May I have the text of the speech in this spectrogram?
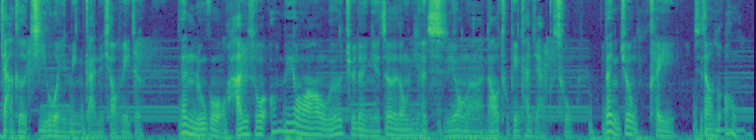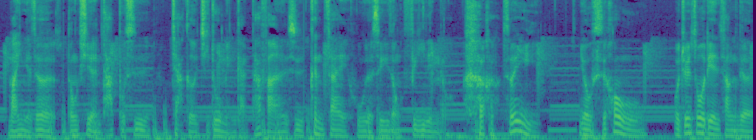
价格极为敏感的消费者。但如果还是说哦没有啊，我又觉得你的这个东西很实用啊，然后图片看起来不错，那你就可以知道说哦，买你的这个东西的人他不是价格极度敏感，他反而是更在乎的是一种 feeling 哦。所以有时候我觉得做电商的。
